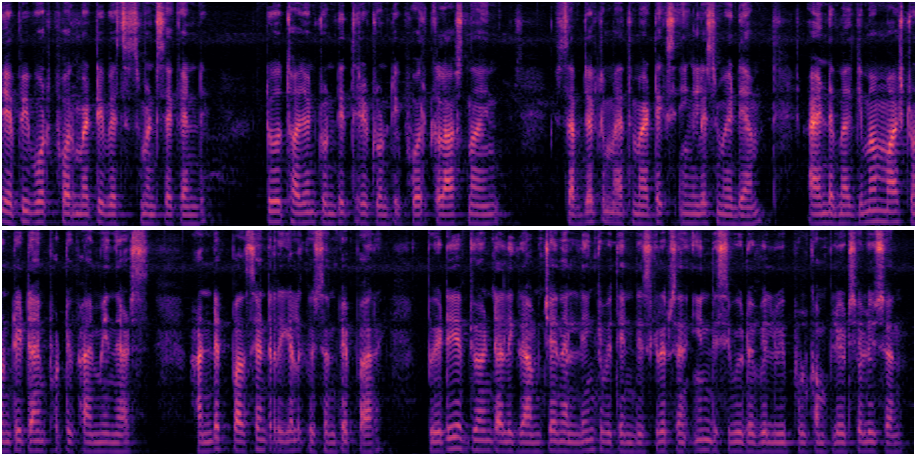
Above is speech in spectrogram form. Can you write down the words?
AP Board Formative Assessment 2nd 2023-24 Class 9 Subject Mathematics English Medium and Maximum Marks 20 times 45 minutes 100% real question paper PDF join Telegram channel link within description. In this video will be full complete solution.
